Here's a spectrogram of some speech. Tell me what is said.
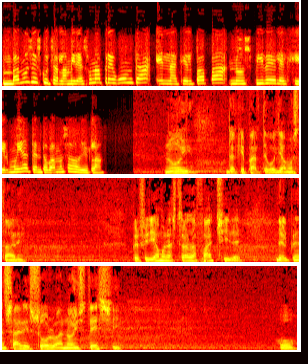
Vamos a escucharla. Mira, es una pregunta en la que el Papa nos pide elegir. Muy atento, vamos a oírla. Noi da che parte vogliamo stare? Preferiamo la strada facile del pensare solo a noi stessi? O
